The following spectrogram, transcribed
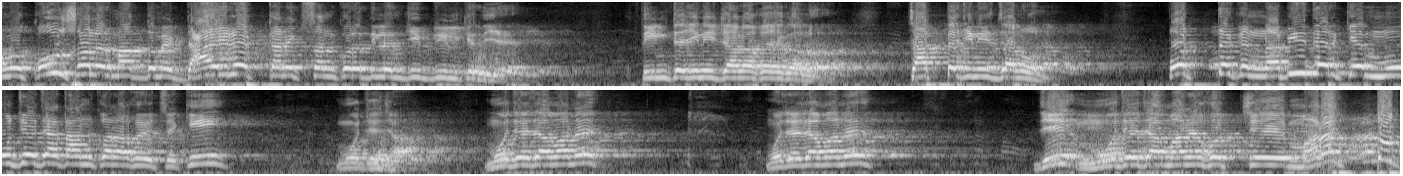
অনকৌশলের মাধ্যমে ডাইরেক্ট কানেকশন করে দিলেন জিবরিলকে দিয়ে। তিনটে জিনিস জানা হয়ে গেল। চারটে জিনিস জানুন। প্রত্যেক নবীদেরকে মোজেজা দান করা হয়েছে কি? মোজেজা। মোজেজা মানে? মোজেজা মানে? জি, মোজেজা মানে হচ্ছে মারাত্মক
